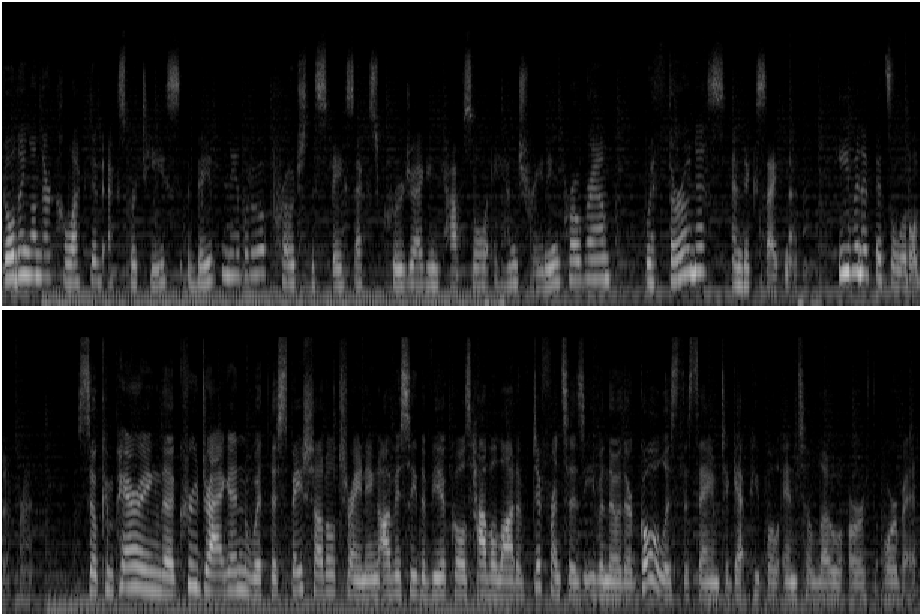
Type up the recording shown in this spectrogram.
Building on their collective expertise, they've been able to approach the SpaceX Crew Dragon capsule and training program with thoroughness and excitement, even if it's a little different. So comparing the Crew Dragon with the Space Shuttle training, obviously the vehicles have a lot of differences even though their goal is the same to get people into low Earth orbit.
